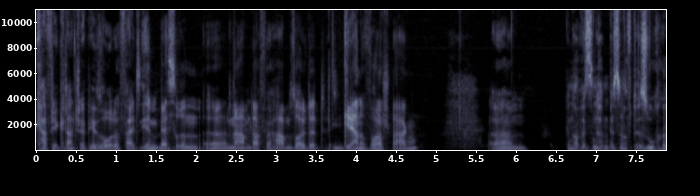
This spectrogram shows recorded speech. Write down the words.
Kaffeeklatsch-Episode. Falls ihr einen besseren äh, Namen dafür haben solltet, gerne vorschlagen. Ähm, Genau, wir sind da ein bisschen auf der Suche,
